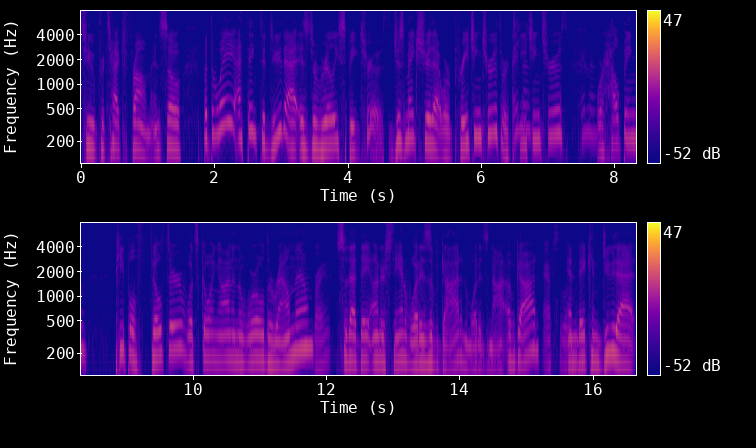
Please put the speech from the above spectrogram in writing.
to protect from. And so, but the way I think to do that is to really speak truth. Just make sure that we're preaching truth, we're Amen. teaching truth, Amen. we're helping people filter what's going on in the world around them Right. so that they understand what is of God and what is not of God. Absolutely. And they can do that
